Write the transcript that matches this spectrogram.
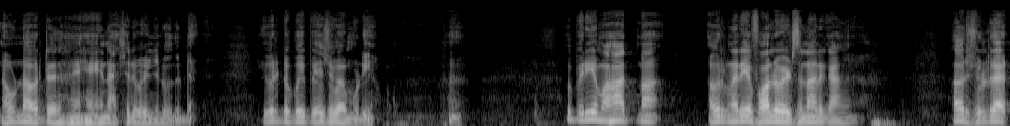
நான் ஒன்றும் அவர்கிட்ட நான் சரி வழிஞ்சிட்டு வந்துவிட்டேன் இவர்கிட்ட போய் பேசவே முடியும்? பெரிய மகாத்மா அவருக்கு நிறைய ஃபாலோவர்ஸ்லாம் இருக்காங்க. அவர் சொல்கிறார்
